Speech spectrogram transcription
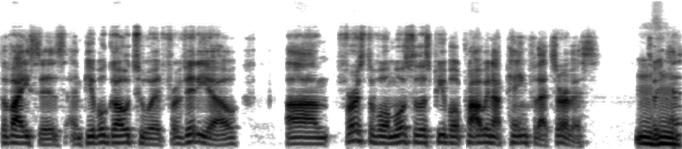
devices, and people go to it for video. Um, first of all, most of those people are probably not paying for that service. Mm-hmm. So, and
